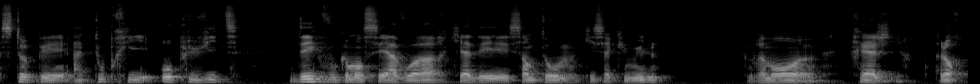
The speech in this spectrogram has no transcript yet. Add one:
stopper à tout prix, au plus vite, dès que vous commencez à voir qu'il y a des symptômes qui s'accumulent, vraiment euh, réagir. Alors,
